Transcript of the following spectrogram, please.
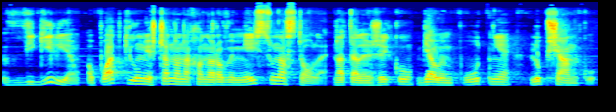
W Wigilię opłatki umieszczano na honorowym miejscu na stole, na talerzyku, białym płótnie lub sianku.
